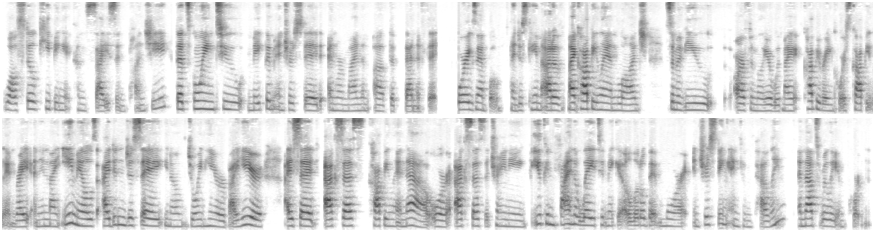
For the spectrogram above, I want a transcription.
while still keeping it concise and punchy that's going to make them interested and remind them of the benefit. For example, I just came out of my Copyland launch. Some of you are familiar with my copywriting course, Copyland, right? And in my emails, I didn't just say, you know, join here or buy here. I said, access Copyland now or access the training. You can find a way to make it a little bit more interesting and compelling. And that's really important.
